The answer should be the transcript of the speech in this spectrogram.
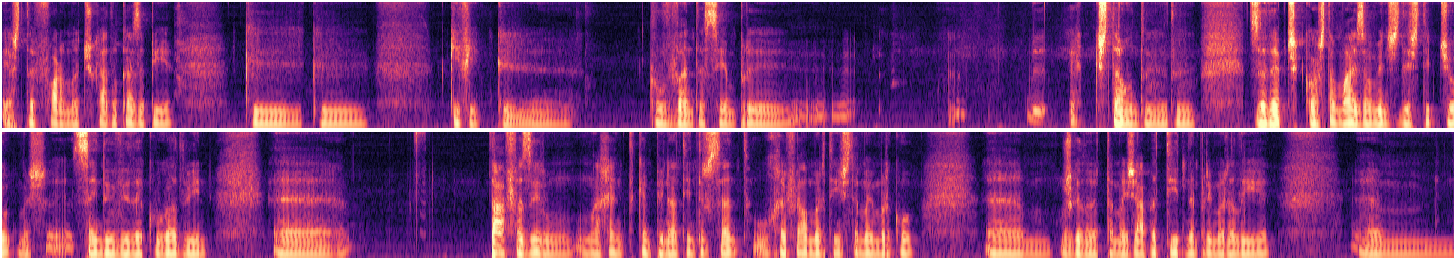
esta forma de jogar do Casa Pia que, que, que enfim, que, que levanta sempre a questão de, de, dos adeptos que gostam mais ou menos deste tipo de jogo, mas uh, sem dúvida que o Godwin uh, está a fazer um, um, arranque de campeonato interessante. O Rafael Martins também marcou um, um jogador também já batido na Primeira Liga. Um,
